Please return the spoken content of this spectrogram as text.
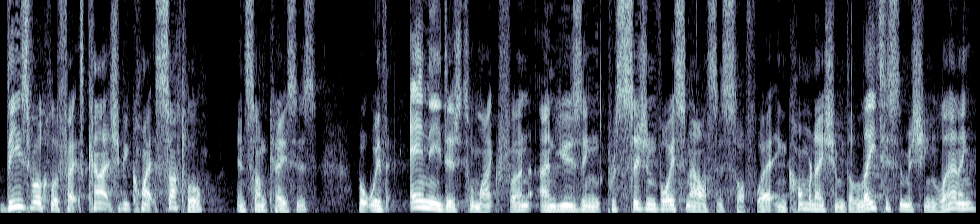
these vocal effects can actually be quite subtle in some cases, but with any digital microphone and using precision voice analysis software in combination with the latest in machine learning,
